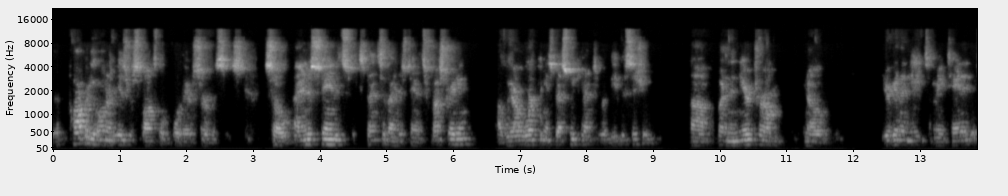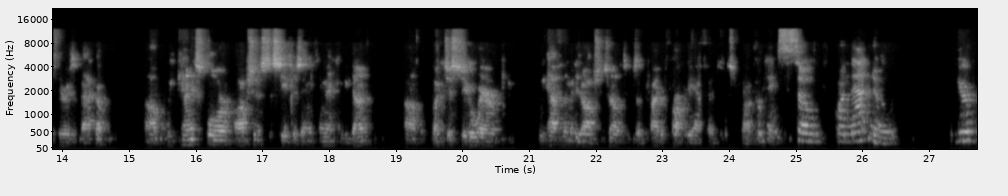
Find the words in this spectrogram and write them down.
the property owner is responsible for their services. So I understand it's expensive, I understand it's frustrating, uh, we are working as best we can to relieve this issue. Uh, but in the near term, you know, you're gonna need to maintain it if there is a backup. Um, we can explore options to see if there's anything that can be done. Uh, but just so you're aware, we have limited options relative to private property aspect of this project. Okay, so on that note. Your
